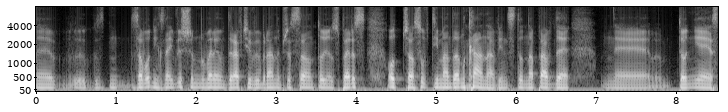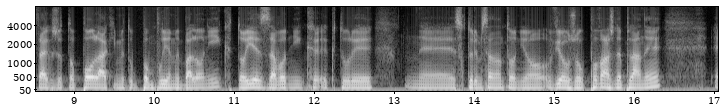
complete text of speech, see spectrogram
e, zawodnik z najwyższym numerem w drafcie wybrany przez San Antonio Spurs od czasów Tima Duncana, więc to naprawdę e, to nie jest tak, że to Polak i my tu pompujemy balonik, to jest zawodnik, który, e, z którym San Antonio wiążą poważne plany. E,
